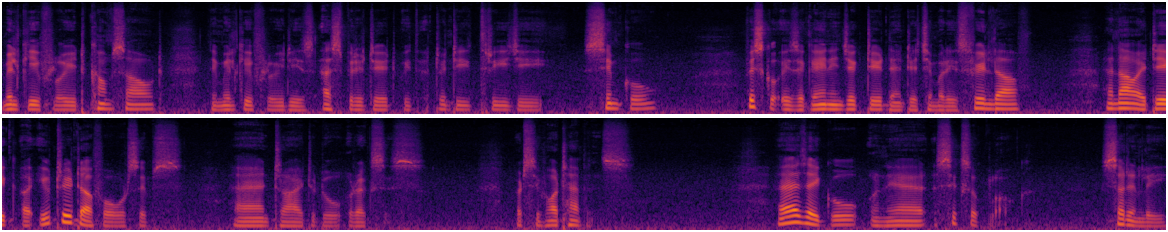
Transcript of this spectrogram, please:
milky fluid comes out. The milky fluid is aspirated with 23G Simcoe. Visco is again injected, the chamber is filled up. And now I take a Utrata forceps and try to do rhexis. Let's see what happens. As I go near 6 o'clock, suddenly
